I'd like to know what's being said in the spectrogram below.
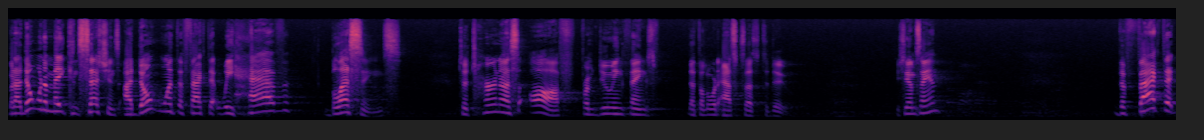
But I don't want to make concessions. I don't want the fact that we have blessings to turn us off from doing things that the Lord asks us to do. You see what I'm saying? The fact that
